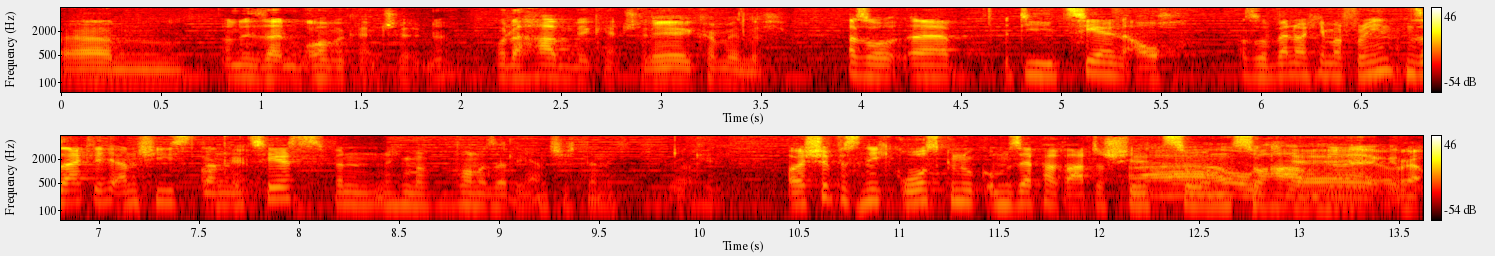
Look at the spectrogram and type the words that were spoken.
Ähm, An den Seiten brauchen wir kein Schild, ne? Oder haben wir kein Schild? nee, können wir nicht. Also, äh, die zählen auch. Also, wenn euch jemand von hinten seitlich anschießt, dann Okay. zählt's. Wenn euch jemand von vorne seitlich anschießt, dann nicht. Okay. Euer Schiff ist nicht groß genug, um separate Schildzonen Ah, zu okay. haben. Ja, ja, okay. genau.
